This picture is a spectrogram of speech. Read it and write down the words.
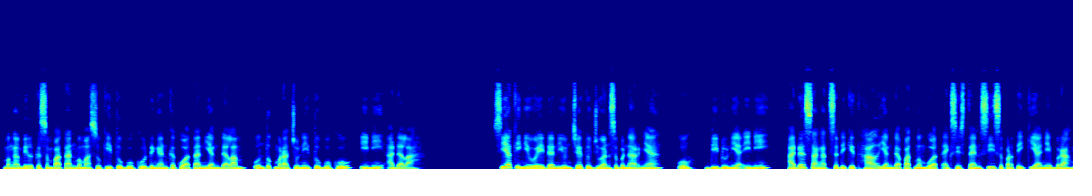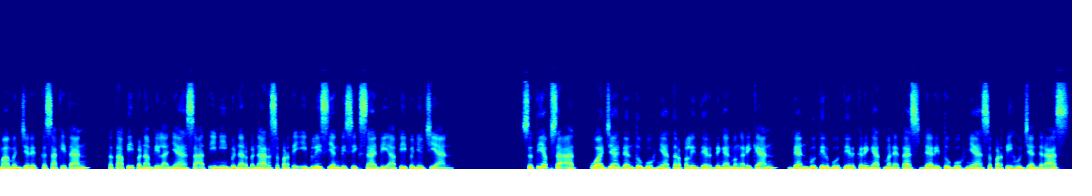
mengambil kesempatan memasuki tubuhku dengan kekuatan yang dalam untuk meracuni tubuhku, ini adalah. Xia Qingyue dan Yunce tujuan sebenarnya, uh, di dunia ini, ada sangat sedikit hal yang dapat membuat eksistensi seperti Kianye Brahma menjerit kesakitan, tetapi penampilannya saat ini benar-benar seperti iblis yang disiksa di api penyucian. Setiap saat, wajah dan tubuhnya terpelintir dengan mengerikan, dan butir-butir keringat menetes dari tubuhnya seperti hujan deras,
